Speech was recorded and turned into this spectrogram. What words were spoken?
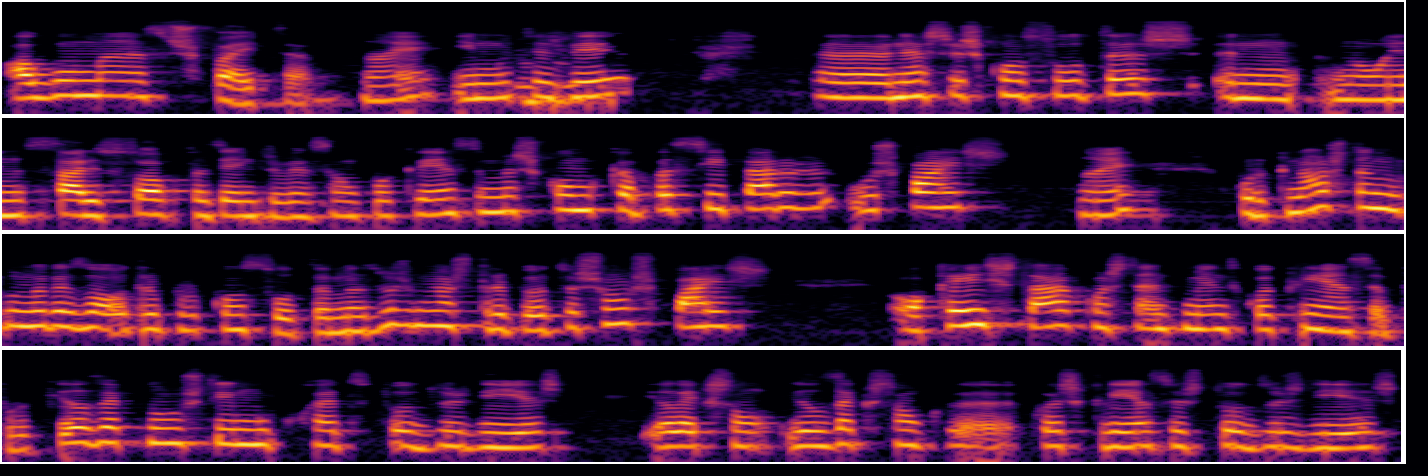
alguma suspeita, não é? E muitas uhum. vezes uh, nestas consultas não é necessário só fazer a intervenção com a criança, mas como capacitar os pais, não é? Porque nós estamos uma vez ou outra por consulta, mas os melhores terapeutas são os pais, ou quem está constantemente com a criança, porque eles é que dão um estímulo correto todos os dias, eles é que estão, eles é que estão com as crianças todos os dias,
